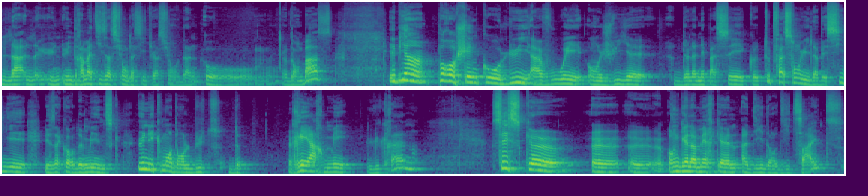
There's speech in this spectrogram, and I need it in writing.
une, une, dramatisation de la situation au Donbass, eh bien, Poroshenko, lui, a avoué en juillet de l'année passée que de toute façon, il avait signé les accords de Minsk uniquement dans le but de réarmer l'Ukraine. C'est ce que euh, euh, Angela Merkel a dit dans Die Zeit,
